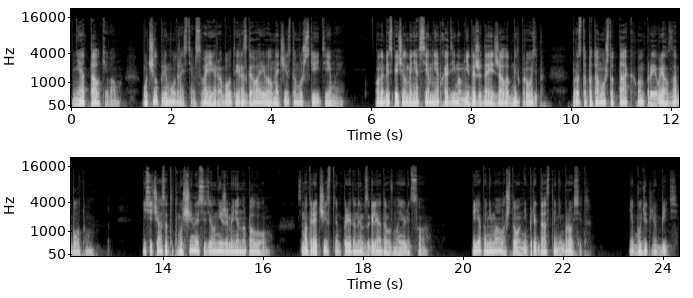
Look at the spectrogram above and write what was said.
Не отталкивал, учил премудростям своей работы и разговаривал на чисто мужские темы. Он обеспечил меня всем необходимым, не дожидаясь жалобных просьб, просто потому, что так он проявлял заботу. И сейчас этот мужчина сидел ниже меня на полу, смотря чистым, преданным взглядом в мое лицо. И я понимала, что он не предаст и не бросит. И будет любить.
